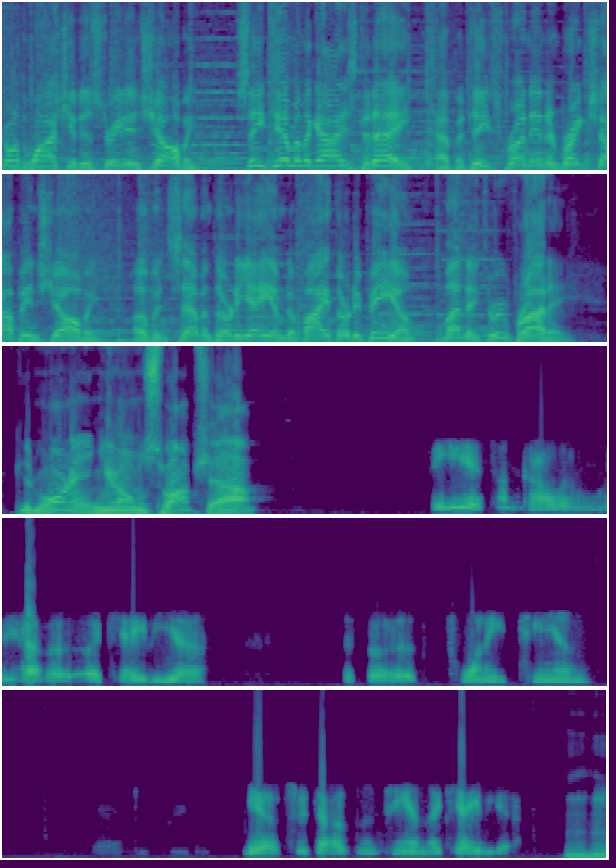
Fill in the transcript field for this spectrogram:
North Washington Street in Shelby. See Tim and the guys today at Petite's Front End and Brake Shop in Shelby. Open 7:30 a.m. to 5:30 p.m. Monday through Friday. Good morning. You're on the swap shop. Yes, I'm calling. We have a Acadia. It's a 2010. Yeah, 2010 Acadia. Mm-hmm.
